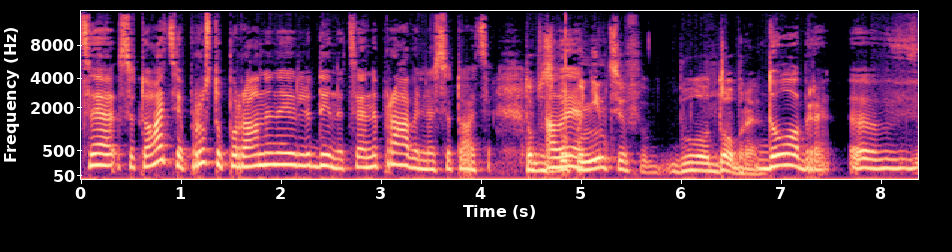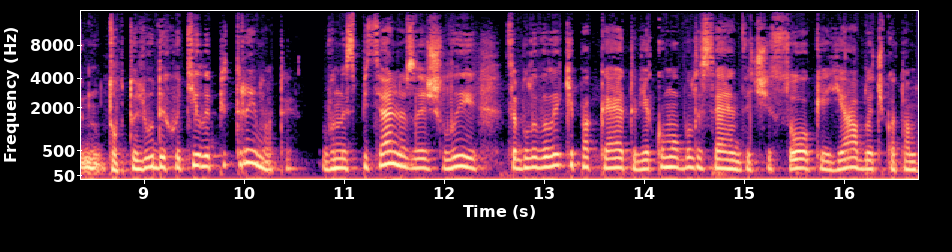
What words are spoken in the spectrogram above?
це ситуація просто пораненої людини. Це неправильна ситуація. Тобто з боку німців було добре. Добре. Е, ну, Тобто люди хотіли підтримати. Вони спеціально зайшли. Це були великі пакети, в якому були сендвічі, соки, яблучко, там,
